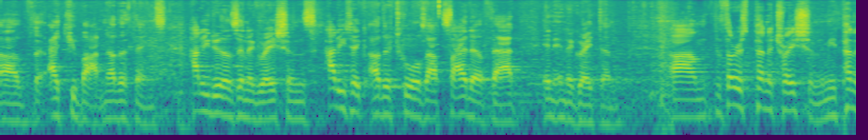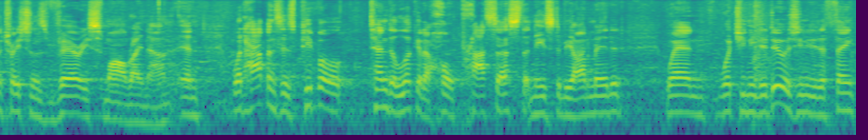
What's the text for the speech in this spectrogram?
of the IQBot and other things. How do you do those integrations? How do you take other tools outside of that and integrate them? Um, the third is penetration. I mean, penetration is very small right now. And what happens is people tend to look at a whole process that needs to be automated when what you need to do is you need to think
